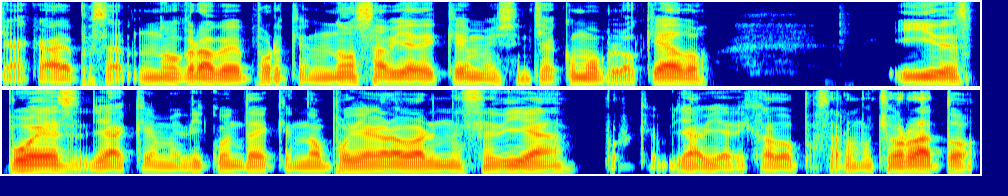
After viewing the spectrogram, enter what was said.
que acaba de pasar no grabé porque no sabía de qué, me sentía como bloqueado. Y después, ya que me di cuenta de que no podía grabar en ese día, porque ya había dejado pasar mucho rato,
